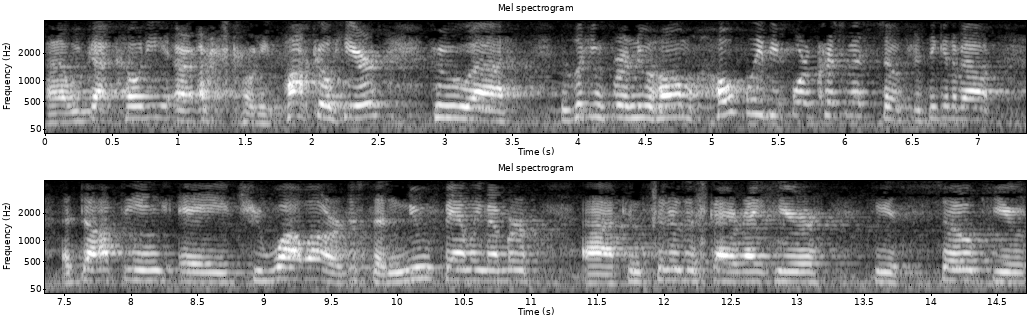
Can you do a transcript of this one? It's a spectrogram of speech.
uh, we've got Cody, or Cody, Paco here, who uh, is looking for a new home, hopefully before Christmas. So if you're thinking about adopting a Chihuahua or just a new family member, uh, consider this guy right here. He is so cute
